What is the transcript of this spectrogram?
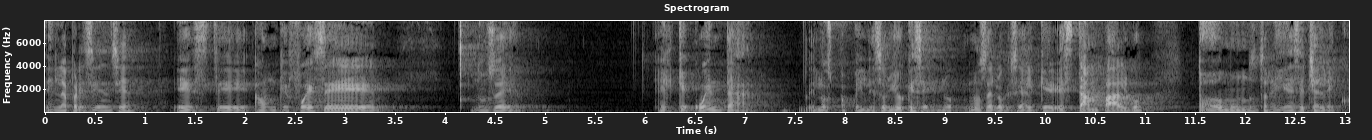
en la presidencia, este, aunque fuese, no sé, el que cuenta los papeles o yo qué sé, no, sé lo que sea, el que estampa algo, todo el mundo traía ese chaleco.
